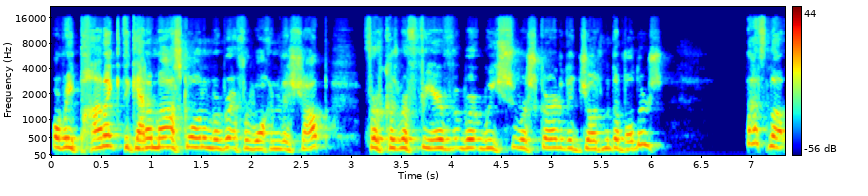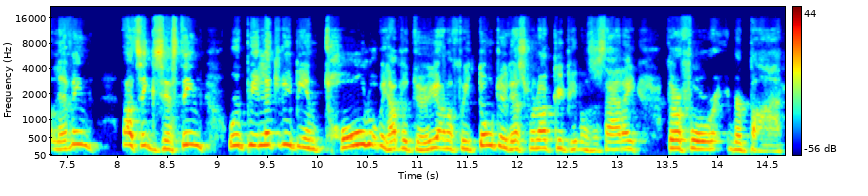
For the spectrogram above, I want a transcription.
Or we panic to get a mask on and we're, if we're walking to the shop for because we're fear we're, we, we're scared of the judgment of others. That's not living. That's existing. We're be, literally being told what we have to do. And if we don't do this, we're not good people in society. Therefore, we're, we're bad.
